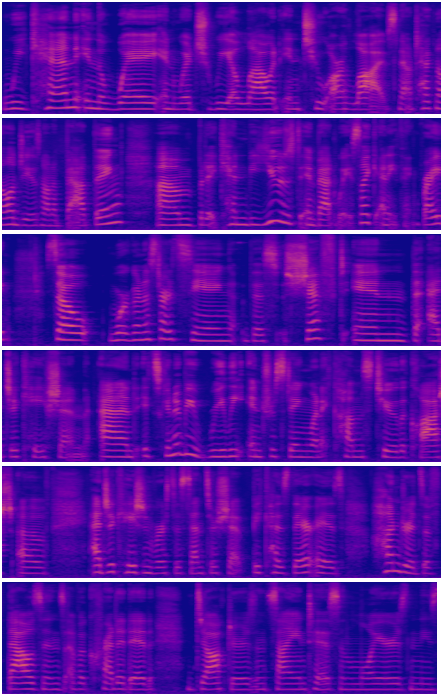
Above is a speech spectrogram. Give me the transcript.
we can in the way in which we allow it into our lives. Now, technology is not a bad thing, um, but it can be used in bad ways, like anything, right? So, we're going to start seeing this shift in the education. And it's going to be really interesting when it comes to the clash of education versus censorship because there is hundreds of thousands of accredited doctors and scientists and lawyers and these,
